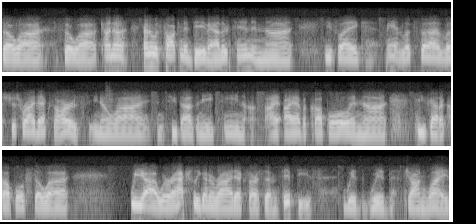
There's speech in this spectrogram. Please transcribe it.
So, uh, so kind of kind of was talking to Dave Atherton, and uh, he's like, man, let's uh, let's just ride XRs. You know, uh, in 2018, I I have a couple, and uh, he's got a couple. So. Uh, we uh, we're actually going to ride XR 750s with with John Weiss,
